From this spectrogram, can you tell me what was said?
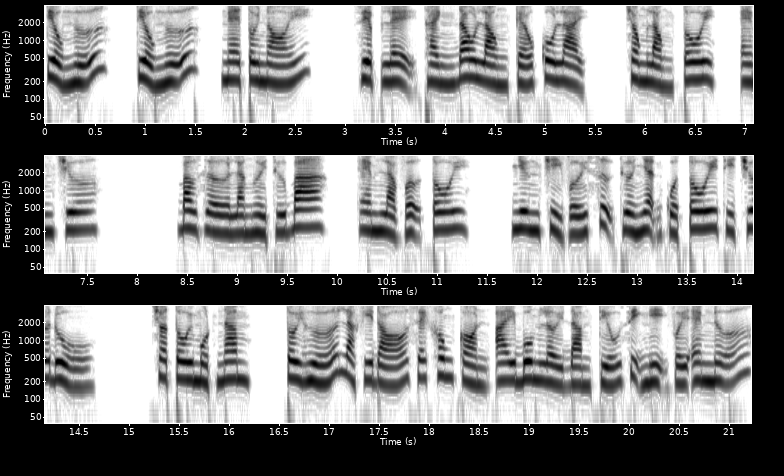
Tiểu ngữ, tiểu ngữ, nghe tôi nói. Diệp Lệ Thành đau lòng kéo cô lại, trong lòng tôi, em chưa. Bao giờ là người thứ ba, em là vợ tôi, nhưng chỉ với sự thừa nhận của tôi thì chưa đủ. Cho tôi một năm, tôi hứa là khi đó sẽ không còn ai buông lời đàm tiếu dị nghị với em nữa.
